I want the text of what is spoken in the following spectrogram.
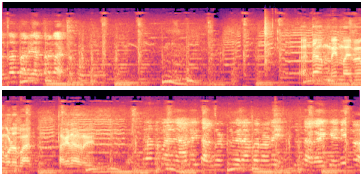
എന്താ പറയാ അത്ര കഷ്ടപ്പെടുന്നു. എന്താ അമ്മയും മരുമയും കൂടെ തകരാറ്. ഈ തങ്കട്ടിന് വരാൻ പറഞ്ഞാണേ സഹായിക്കാന് ആ,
